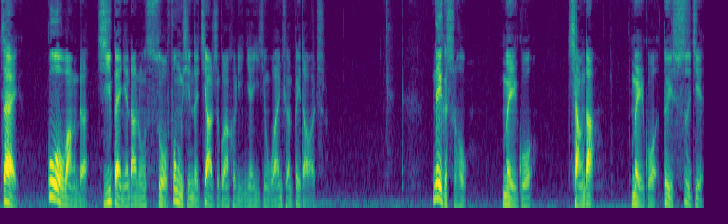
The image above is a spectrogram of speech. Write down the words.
在过往的几百年当中所奉行的价值观和理念已经完全背道而驰。那个时候，美国强大。美国对世界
